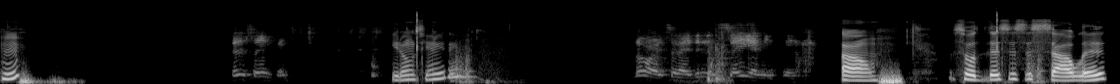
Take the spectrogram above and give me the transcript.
Hmm. Didn't say anything. You don't see anything? No, I said I didn't say anything. Um, so this is the salad.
